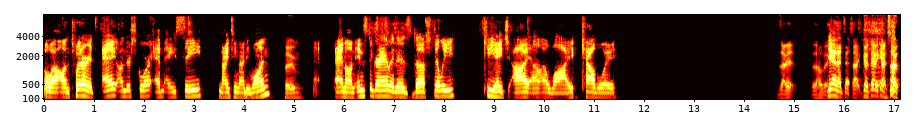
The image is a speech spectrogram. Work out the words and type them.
Oh, well, on Twitter, it's a underscore mac nineteen ninety one. Boom. And on Instagram, it is the Philly P H I L L Y Cowboy. Is that it? the whole thing. Yeah, that's it. Right, good. There we go. So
